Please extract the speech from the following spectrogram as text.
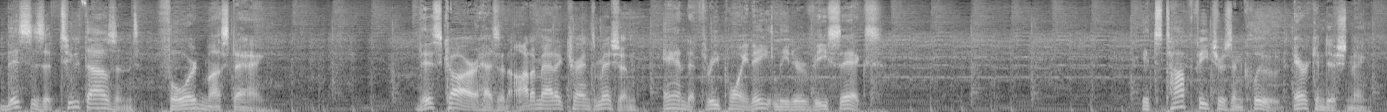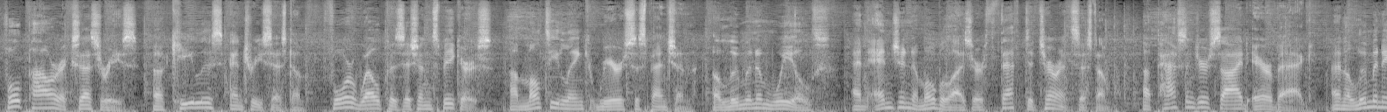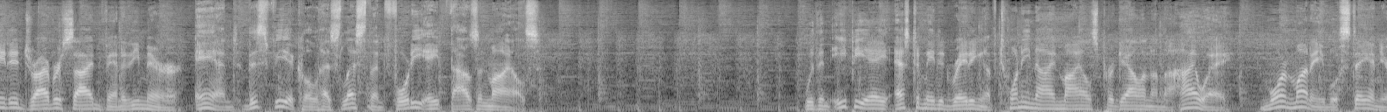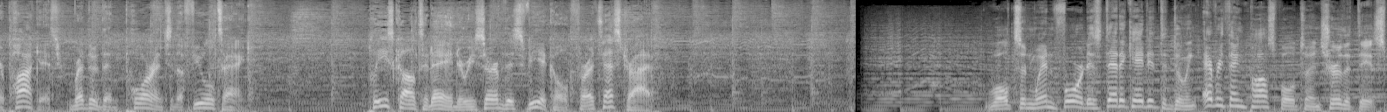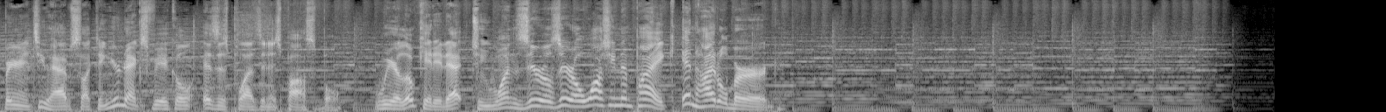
This is a 2000 Ford Mustang. This car has an automatic transmission and a 3.8-liter V6. Its top features include air conditioning, full power accessories, a keyless entry system, four well-positioned speakers, a multi-link rear suspension, aluminum wheels, an engine immobilizer theft deterrent system, a passenger side airbag, an illuminated driver side vanity mirror, and this vehicle has less than 48,000 miles. With an EPA estimated rating of 29 miles per gallon on the highway, more money will stay in your pocket rather than pour into the fuel tank. Please call today to reserve this vehicle for a test drive. Woltz Wind Ford is dedicated to doing everything possible to ensure that the experience you have selecting your next vehicle is as pleasant as possible. We are located at 2100 Washington Pike in Heidelberg.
